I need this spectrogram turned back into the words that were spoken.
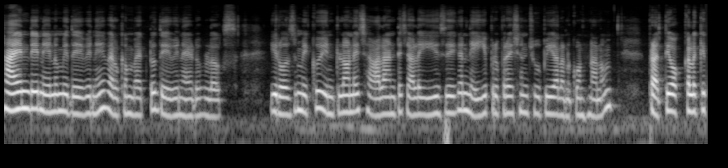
హాయ్ అండి నేను మీ దేవిని. Welcome back to Devi Naidu blogs ఈరోజు మీకు ఇంట్లోనే చాలా అంటే చాలా ఈజీగా నెయ్యి ప్రిపరేషన్ చూపించాలనుకుంటున్నాను ప్రతి ఒక్కరికి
